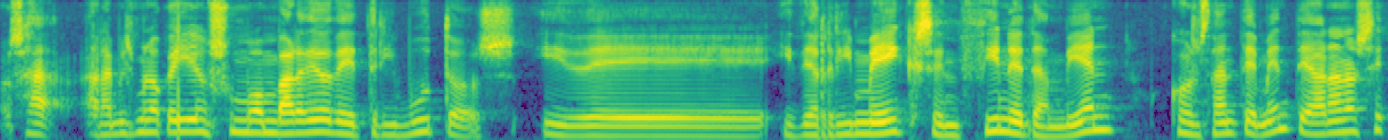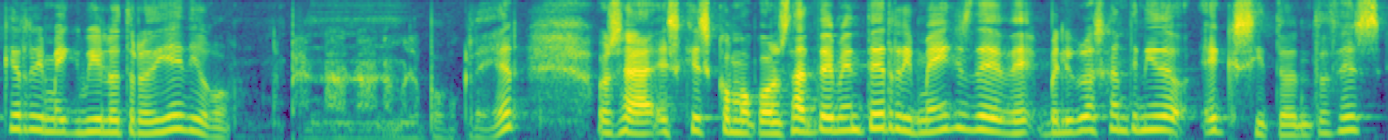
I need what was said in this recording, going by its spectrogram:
o sea, ahora mismo lo que hay es un bombardeo de tributos y de, y de remakes en cine también, constantemente. Ahora no sé qué remake vi el otro día y digo, pero no, no, no me lo puedo creer. O sea, es que es como constantemente remakes de, películas que han tenido éxito. Entonces,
